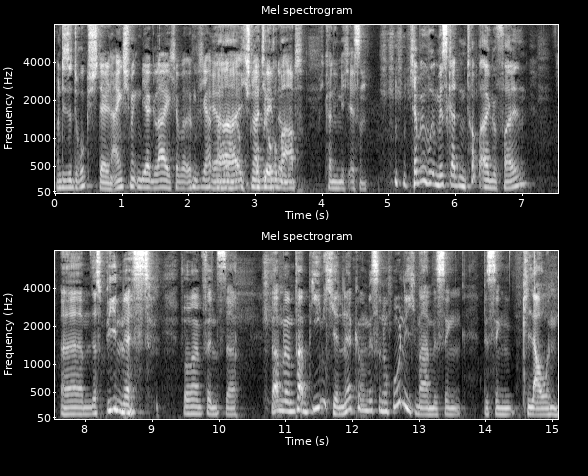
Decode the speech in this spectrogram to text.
Und diese Druckstellen, eigentlich schmecken die ja gleich, aber irgendwie hat man Ja, ich schneide die auch immer ab. Ich kann die nicht essen. Ich habe übrigens, mir ist gerade ein Top eingefallen. Ähm, das Bienennest vor meinem Fenster. Da haben wir ein paar Bienchen, ne? Können wir ein bisschen Honig mal ein bisschen, bisschen klauen.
